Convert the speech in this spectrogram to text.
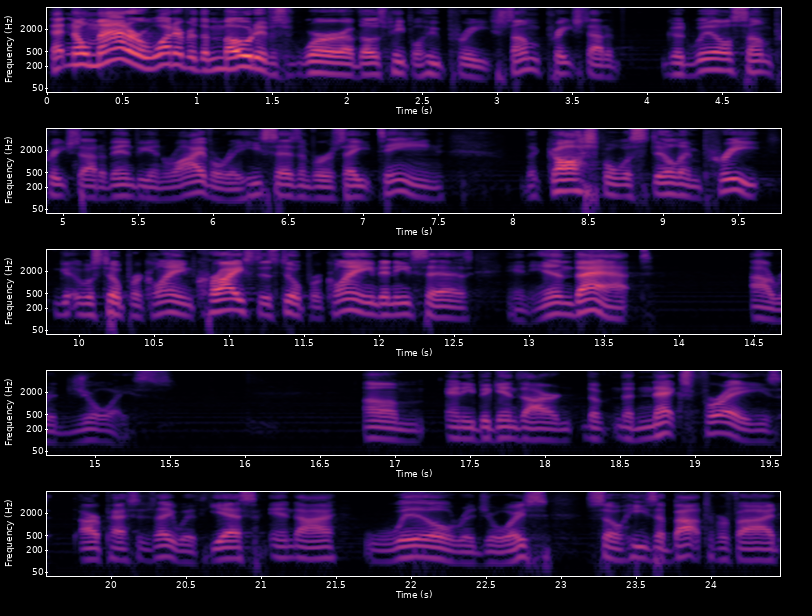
that no matter whatever the motives were of those people who preached, some preached out of goodwill, some preached out of envy and rivalry. He says in verse 18, the gospel was still in was still proclaimed, Christ is still proclaimed, and he says, and in that I rejoice. Um, and he begins our the, the next phrase, our passage today, with yes, and I will rejoice. So he's about to provide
